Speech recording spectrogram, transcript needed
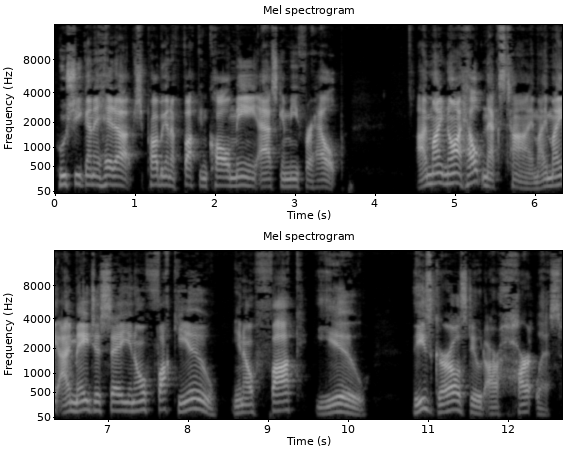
who's she gonna hit up? She's probably gonna fucking call me asking me for help. I might not help next time. I might I may just say, you know, fuck you. You know, fuck you. These girls, dude, are heartless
